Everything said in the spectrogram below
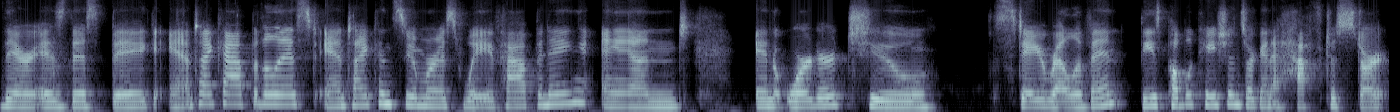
there is this big anti capitalist, anti consumerist wave happening. And in order to stay relevant, these publications are going to have to start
